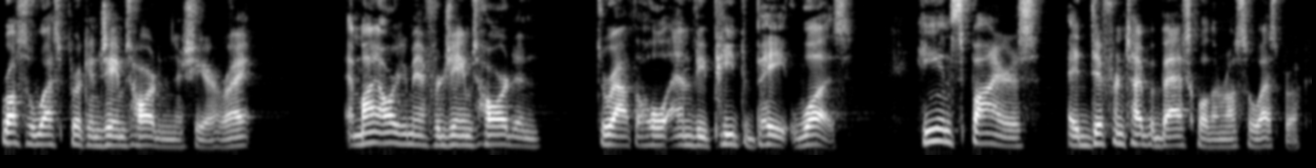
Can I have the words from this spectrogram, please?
Russell Westbrook and James Harden this year, right? And my argument for James Harden throughout the whole MVP debate was he inspires a different type of basketball than Russell Westbrook.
